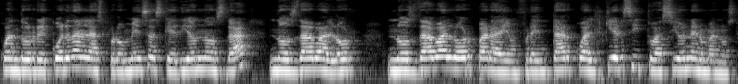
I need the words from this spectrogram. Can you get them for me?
cuando recuerdan las promesas que Dios nos da, nos da valor, nos da valor para enfrentar cualquier situación, hermanos.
